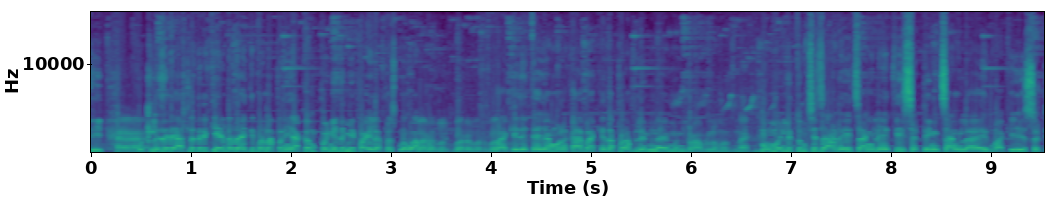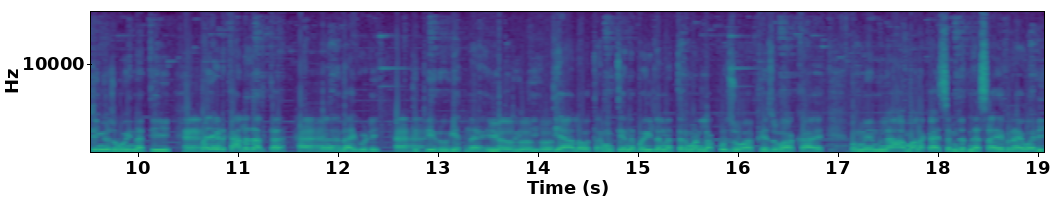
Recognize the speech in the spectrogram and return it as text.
ती हा, हा. कुठलं जरी असलं तरी केंड जायती पण आपण या कंपनीचं मी पहिल्यापासून बरोबर, वापरलं बरोबर, बरोबर. बाकीचं त्याच्यामुळे काय बाकीचा प्रॉब्लेम नाही म्हणलं प्रॉब्लेमच नाही मग म्हणली तुमची झाडही चांगली आहे ती सेटिंग चांगलं आहे बाकी सेटिंगच होईना ती. माझ्याकडे काल झालता हा. अं, दायगुडे. ती पेरू घेत नाही हो, हो, हो. ते आला होता. मग त्यानं बघितलं नंतर म्हणला कुजवा फिजवा काय? मग मी म्हणलं आम्हाला काय समजत नाही साहेब रविवारी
